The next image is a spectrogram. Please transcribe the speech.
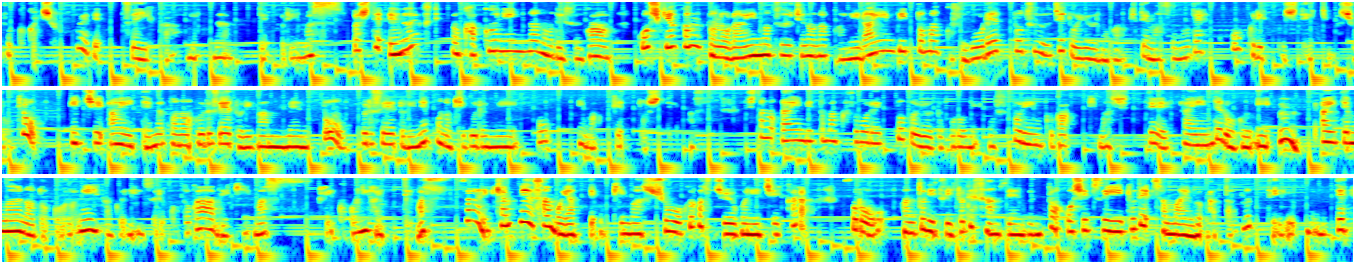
ブロック解消。これで追加になっております。そして NFT の確認なのですが、公式アカウントの LINE の通知の中に LINE ビットマックスウォレット通知というのが来てますので、ここをクリックしていきましょう。今日1アイテム、このうるせえ鳥顔面とうるせえ鳥猫の着ぐるみを今ゲットして。下の LINE ビットマックスウォレットというところに押すとリンクが来まして、LINE でログイン、アイテムのところに確認することができます。はい、ここに入ってます。さらにキャンペーン3もやっておきましょう。9月15日からフォロー、アントリツイートで3000円分と、推しツイートで3万円分当たるっていうので、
